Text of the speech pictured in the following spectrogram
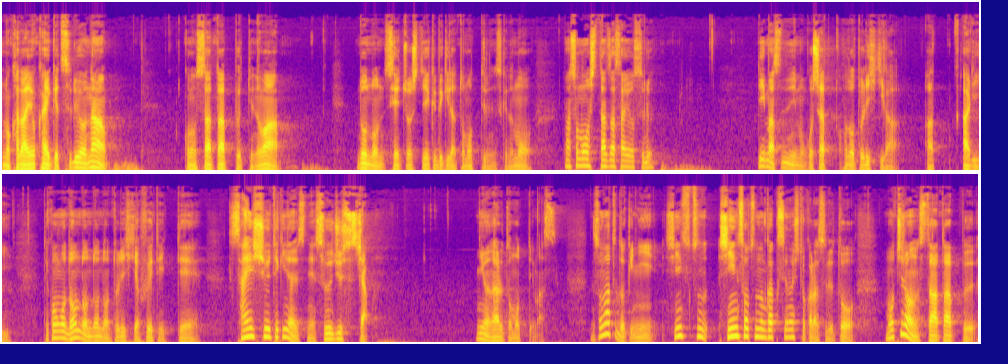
の課題を解決するような、このスタートアップっていうのは、どんどん成長していくべきだと思ってるんですけども、まあ、その下支えをする。で、今すでにもう5社ほど取引があり、で、今後どんどんどんどん取引が増えていって、最終的にはですね、数十社にはなると思っています。そうなった時に新卒、新卒の学生の人からすると、もちろんスタートアップ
